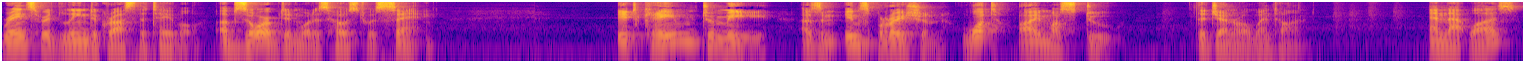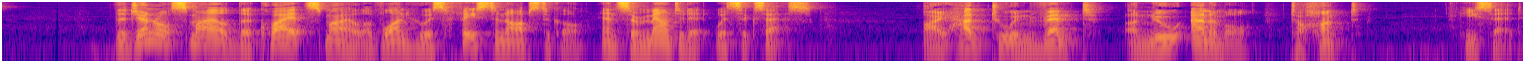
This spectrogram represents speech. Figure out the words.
Rainsford leaned across the table, absorbed in what his host was saying. It came to me as an inspiration what I must do. The general went on. And that was? The general smiled the quiet smile of one who has faced an obstacle and surmounted it with success. I had to invent a new animal to hunt, he said.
